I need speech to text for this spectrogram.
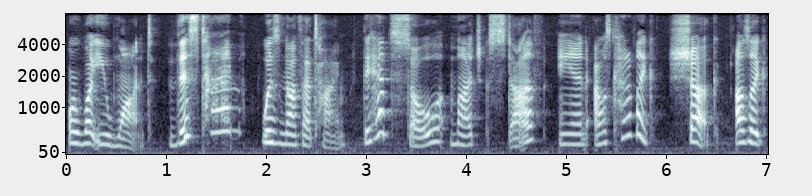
or what you want. This time was not that time. They had so much stuff and I was kind of like shook. I was like,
